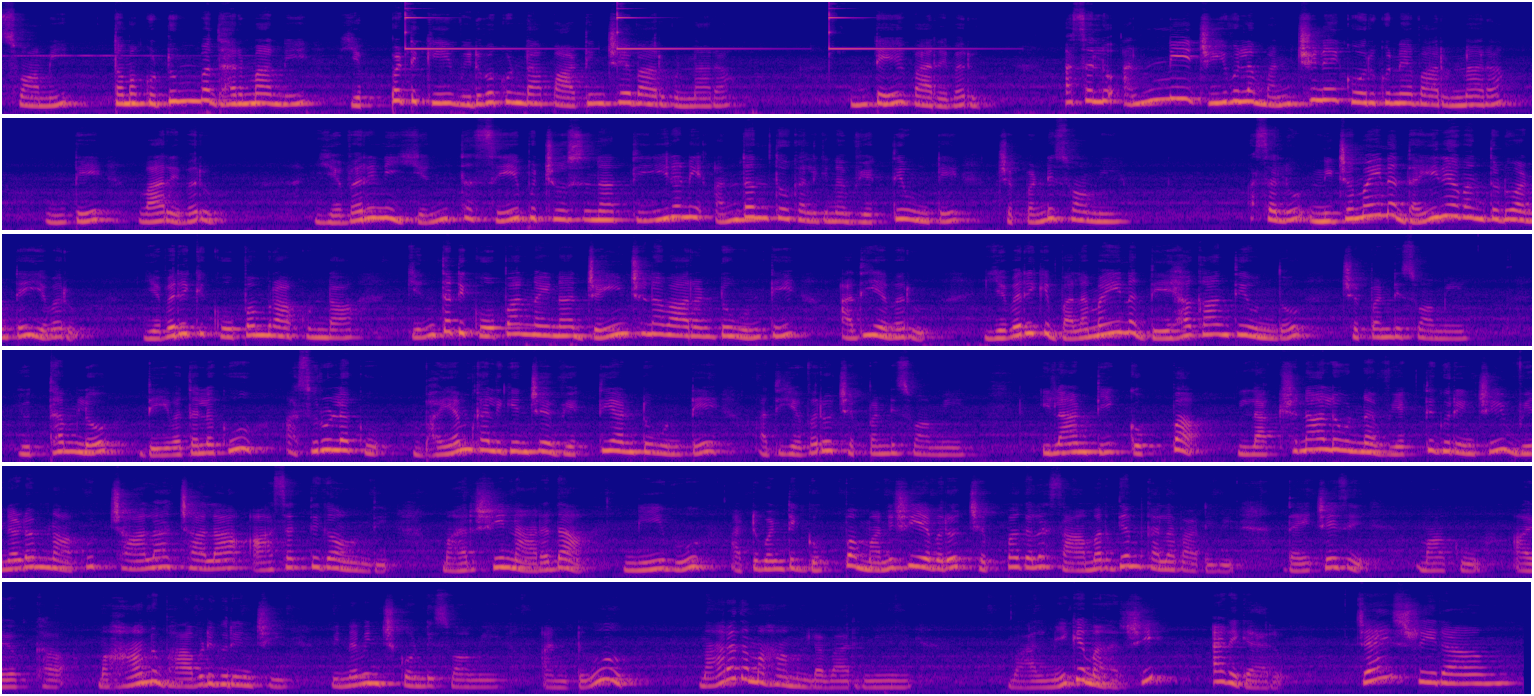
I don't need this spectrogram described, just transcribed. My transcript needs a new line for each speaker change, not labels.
స్వామి తమ కుటుంబ ధర్మాన్ని ఎప్పటికీ విడవకుండా పాటించేవారు ఉన్నారా? ఉంటే వారెవరు? అసలు అన్ని జీవుల మంచినే కోరుకునేవారున్నారా? ఉంటే వారెవరు? ఎవరిని ఎంతసేపు చూసినా తీరని అందంతో కలిగిన వ్యక్తి ఉంటే చెప్పండి స్వామి. అసలు నిజమైన ధైర్యవంతుడు అంటే ఎవరు? ఎవరికి కోపం రాకుండా ఎంతటి కోపాన్నైనా జయించిన వారంటూ ఉంటే అది ఎవరు? ఎవరికి బలమైన దేహకాంతి ఉందో చెప్పండి స్వామి. యుద్ధంలో దేవతలకు అసురులకు భయం కలిగించే వ్యక్తి అంటూ ఉంటే అది ఎవరో చెప్పండి స్వామి. ఇలాంటి గొప్ప లక్షణాలు ఉన్న వ్యక్తి గురించి వినడం నాకు చాలా చాలా ఆసక్తిగా ఉంది. మహర్షి నారద నీవు అటువంటి గొప్ప మనిషి ఎవరో చెప్పగల సామర్థ్యం కలవాటివి. దయచేసి మాకు ఆ యొక్క మహానుభావుడి గురించి విన్నవించుకోండి స్వామి అంటూ నారద మహాముల వారిని వాల్మీకి మహర్షి అడిగారు. జై శ్రీరామ్.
